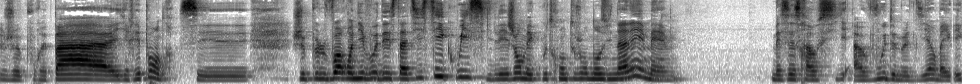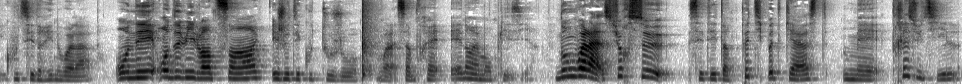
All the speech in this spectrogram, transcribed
je pourrais pas y répondre. C'est, je peux le voir au niveau des statistiques. Oui, si les gens m'écouteront toujours dans une année, mais mais ce sera aussi à vous de me le dire. Bah, écoute, Cédrine, voilà, on est en 2025 et je t'écoute toujours. Voilà, ça me ferait énormément plaisir. Donc voilà, sur ce, c'était un petit podcast, mais très utile.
